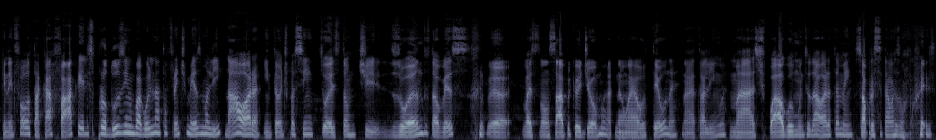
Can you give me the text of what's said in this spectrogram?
que nem tu falou, tacar a faca e eles produzem um bagulho na tua frente mesmo ali, na hora. Então, tipo assim, tu, eles estão te zoando, talvez, é, mas tu não sabe porque o idioma não é o teu, né? Não é a tua língua. Mas, tipo, algo muito da hora também. Só pra citar mais uma coisa.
